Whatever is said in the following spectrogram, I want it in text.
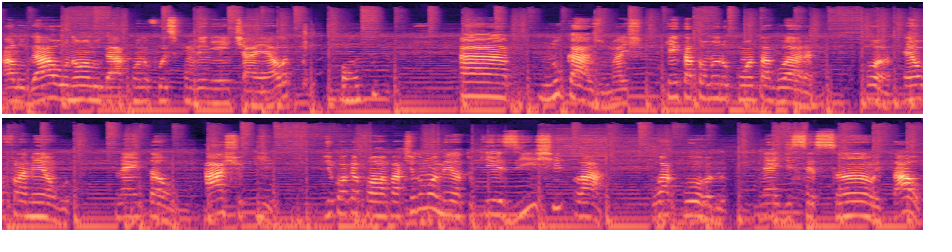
alugar ou não alugar quando fosse conveniente a ela. Ponto. Ah, no caso, mas quem tá tomando conta agora, pô, é o Flamengo, né? Então, acho que de qualquer forma, a partir do momento que existe lá o acordo, né, de cessão e tal,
